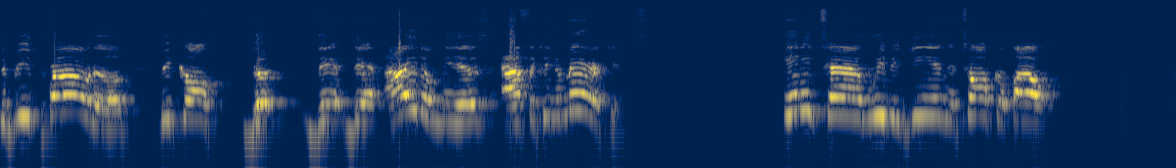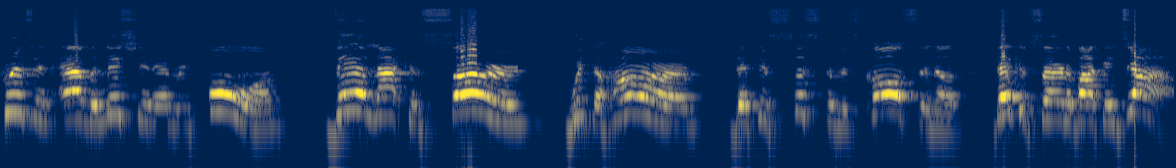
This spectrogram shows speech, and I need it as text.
to be proud of because the their, their item is African Americans. Anytime we begin to talk about prison abolition and reform, they're not concerned with the harm that this system is causing us. They're concerned about their jobs.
